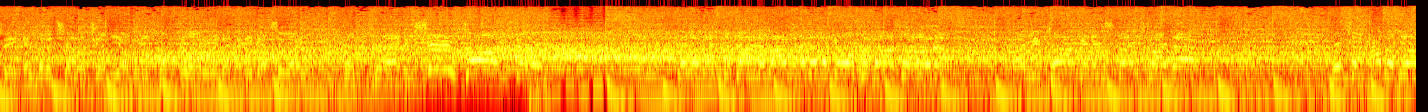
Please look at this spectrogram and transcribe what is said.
Messi into the challenge on Young, and he comes away with it, and he gets away from Fred and shoots! Oh, he's done it! Little Mr. Dynamo with another goal for Barcelona, and you can't get in space like that. It's a hammer blow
